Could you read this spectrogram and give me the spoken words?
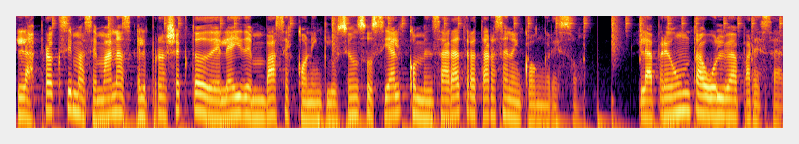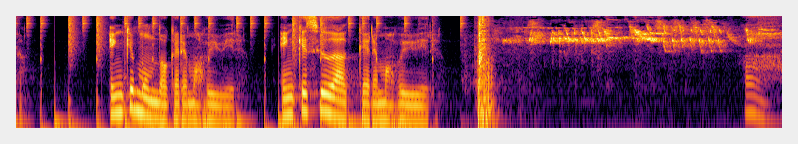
Las próximas semanas el proyecto de ley de envases con inclusión social comenzará a tratarse en el Congreso. La pregunta vuelve a aparecer. ¿En qué mundo queremos vivir? ¿En qué ciudad queremos vivir? Ah.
